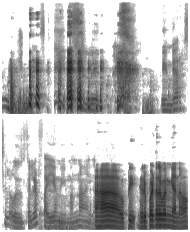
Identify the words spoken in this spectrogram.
हाँ ओपी रिपोर्टर बन गया ना वो।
